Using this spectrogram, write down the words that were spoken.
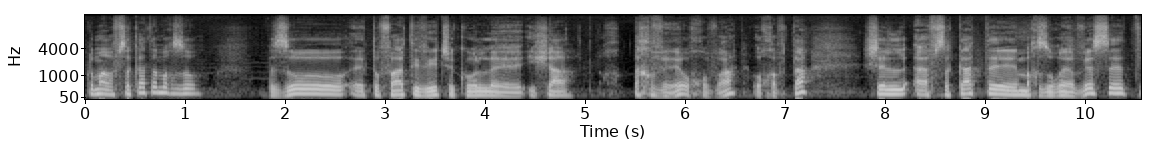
כלומר הפסקת המחזור. וזו תופעה טבעית שכל אישה תחווה או חובה או חוותה, של הפסקת מחזורי הווסת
